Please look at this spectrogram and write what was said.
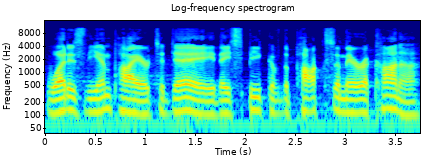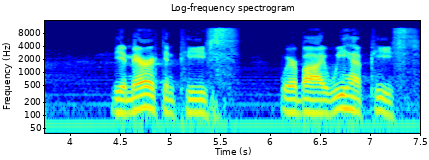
what is the empire today? They speak of the Pax Americana, the American peace, whereby we have peace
